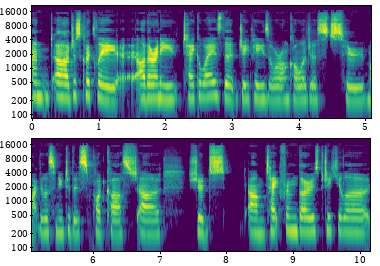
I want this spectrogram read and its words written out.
And uh, just quickly, are there any takeaways that GPs or oncologists who might be listening to this podcast uh, should um, take from those particular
